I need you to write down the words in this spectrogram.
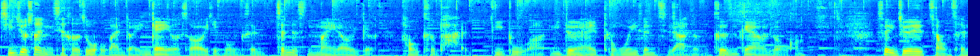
其实就算你是合作伙伴端，应该有收到一些风声，真的是卖到一个好可怕的地步啊！一堆人还囤卫生纸啊，什么各式各样的状况，所以就会造成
